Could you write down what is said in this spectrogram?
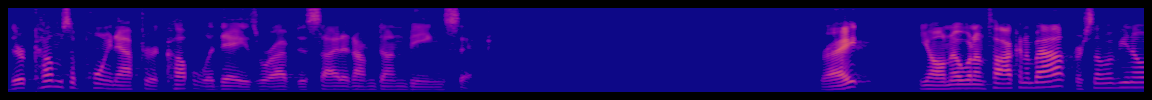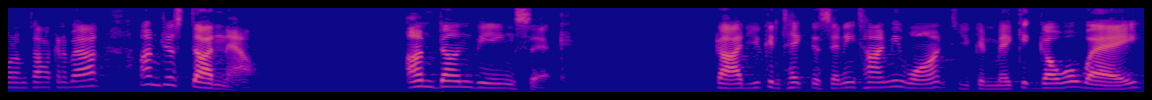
there comes a point after a couple of days where I've decided I'm done being sick. Right? You all know what I'm talking about? Or some of you know what I'm talking about? I'm just done now. I'm done being sick. God, you can take this anytime you want, you can make it go away.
